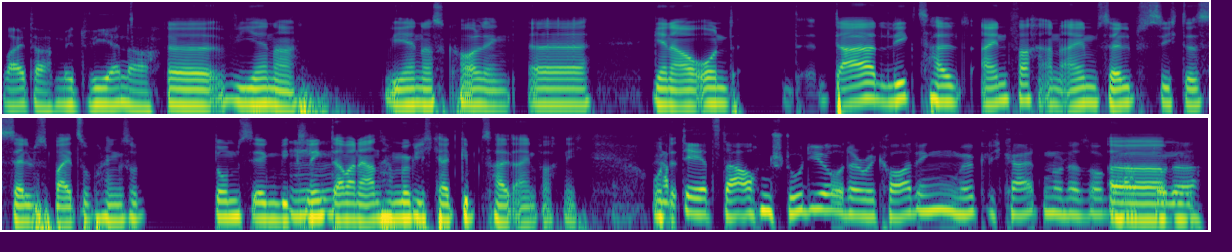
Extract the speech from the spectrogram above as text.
weiter mit Vienna. Äh, Vienna. Vienna's Calling. Äh, genau, und da liegt es halt einfach an einem selbst, sich das selbst beizubringen. So dumm es irgendwie klingt, Mhm. aber eine andere Möglichkeit gibt es halt einfach nicht. Und Habt ihr jetzt da auch ein Studio oder Recording-Möglichkeiten oder so gehabt? Ähm, oder?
